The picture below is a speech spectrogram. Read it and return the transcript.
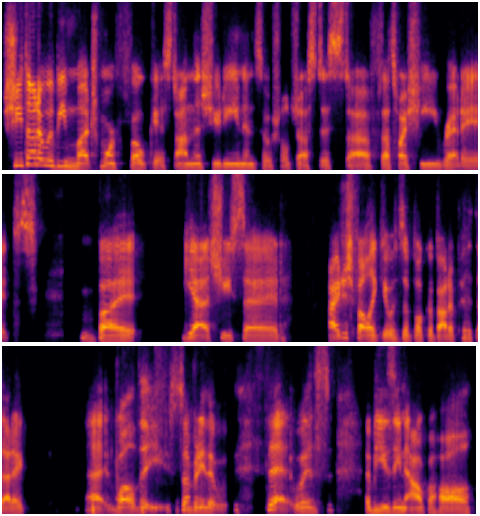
She thought it would be much more focused on the shooting and social justice stuff. That's why she read it. But yeah, she said, I just felt like it was a book about a pathetic, uh, well, the, somebody that that was abusing alcohol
